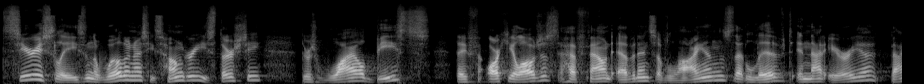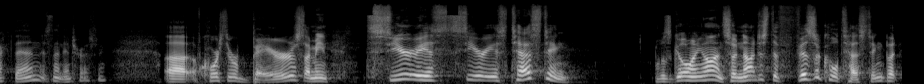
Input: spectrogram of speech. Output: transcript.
Seriously, he's in the wilderness, he's hungry, he's thirsty. There's wild beasts They've, archaeologists have found evidence of lions that lived in that area back then. Isn't that interesting? Uh, of course, there were bears. I mean, serious, serious testing was going on. So, not just the physical testing, but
